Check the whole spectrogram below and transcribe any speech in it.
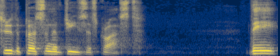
through the person of Jesus Christ. The,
